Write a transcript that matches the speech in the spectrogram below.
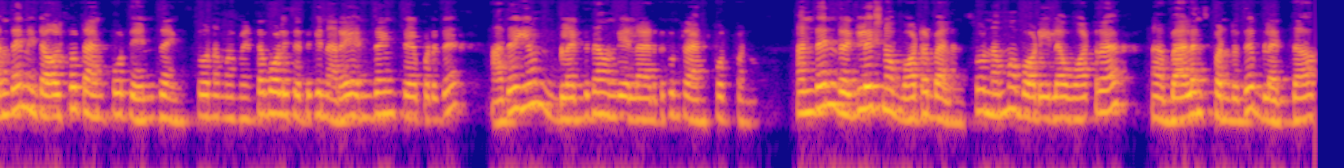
and then it also transport enzyme so நம்ம மெட்டபாலிசத்துக்கு நிறைய என்சைம்ஸ் தேவைப்படுது. அதையும் பிளட் தான் வந்து எல்லா இடத்துக்கும் டிரான்ஸ்போர்ட் பண்ணும். And then regulation of water balance so நம்ம பாடியில வாட்டரை பேலன்ஸ் பண்றது பிளட் தான்.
